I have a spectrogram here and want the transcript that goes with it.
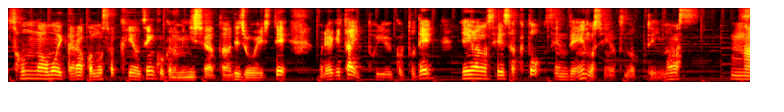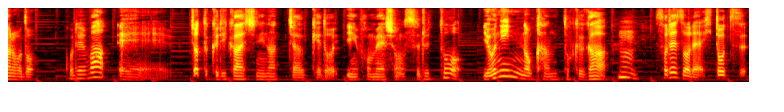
そんな思いからこの作品を全国のミニシアターで上映して盛り上げたいということで映画の制作と宣伝への支援を募っています。なるほど。これは、えー、ちょっと繰り返しになっちゃうけど、インフォメーションすると、4人の監督が、うん。それぞれ1つ、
